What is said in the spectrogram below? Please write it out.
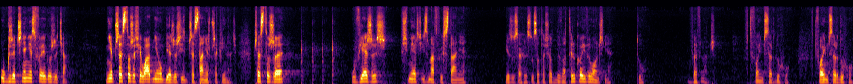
ugrzecznienie swojego życia. Nie przez to, że się ładnie ubierzesz i przestaniesz przeklinać. Przez to, że uwierzysz w śmierć i zmartwychwstanie Jezusa Chrystusa. To się odbywa tylko i wyłącznie tu, wewnątrz, w Twoim serduchu. W Twoim serduchu.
